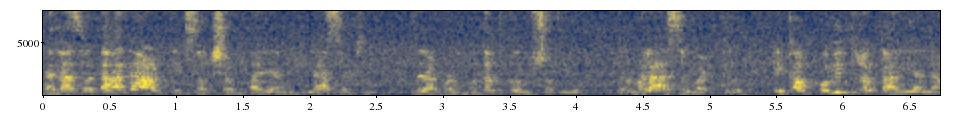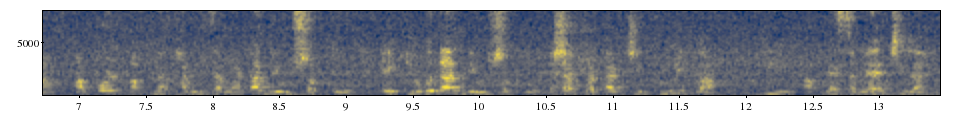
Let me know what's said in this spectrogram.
त्यांना स्वतःला आर्थिक सक्षमता यावी यासाठी जर आपण मदत करू शकलो तर मला असं वाटतं एका पवित्र कार्याला आपण आपला खालीचा वाटा देऊ शकतो एक योगदान देऊ शकतो. अशा प्रकारची भूमिका ही आपल्या सगळ्यांची राहील.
